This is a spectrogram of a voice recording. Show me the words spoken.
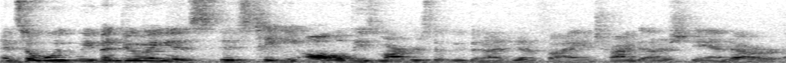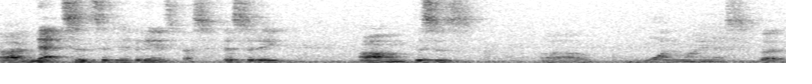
And so what we've been doing is, is taking all of these markers that we've been identifying and trying to understand our uh, net sensitivity and specificity. Um, this is uh, one minus, but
